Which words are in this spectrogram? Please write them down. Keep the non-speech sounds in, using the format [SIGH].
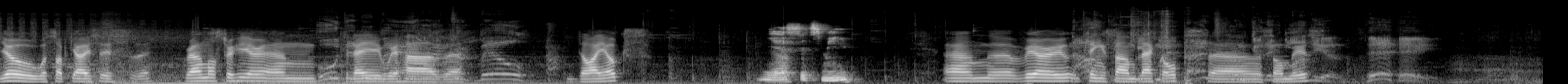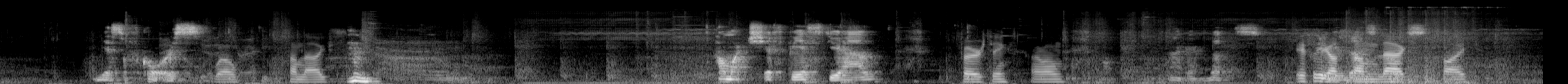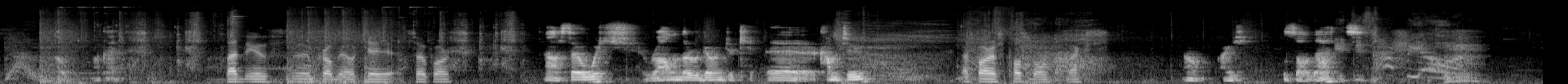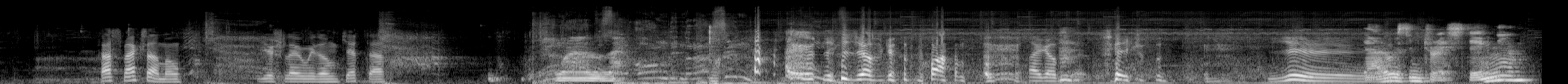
Yo, what's up guys? It's uh, Grandmaster here and today we have uh, Diox Yes, it's me. and uh, we are playing some Black Ops uh, zombies. Yes, of course. Well, some lags. [LAUGHS] How much FPS do you have? 30 around. Okay, that's... It's Pretty just good, I some lag spike. Oh, okay. That is uh, probably okay so far. Ah, so which round are we going to uh, come to? As far as possible, Max. Oh, I saw that. Fast max ammo. Usually we don't get that. Well, [LAUGHS] you just got one. I got six. Yeah. that was interesting.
